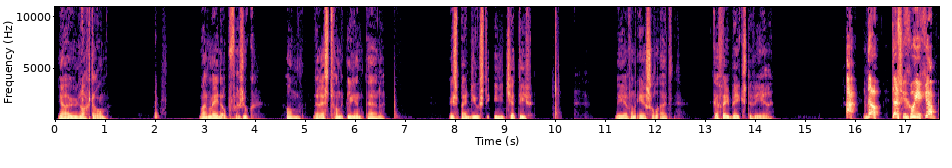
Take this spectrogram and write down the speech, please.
Ja, u lacht erom. Maar mede op verzoek van de rest van de cliëntele is mijn nieuwste initiatief de heer Van Eersel uit Café Beeks te weren. Ha! Nou, dat is een goede grap.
